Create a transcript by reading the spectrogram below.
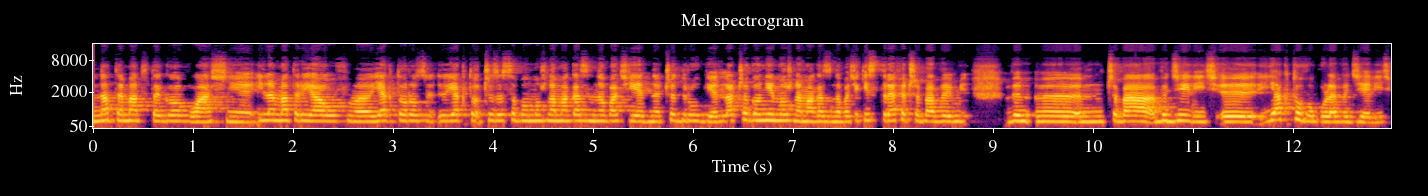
na temat tego właśnie, ile materiałów, jak to, jak to czy ze sobą można magazynować jedne, czy drugie, dlaczego nie można magazynować, jakie strefy trzeba, wy, wy, trzeba wydzielić, jak to w ogóle wydzielić,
